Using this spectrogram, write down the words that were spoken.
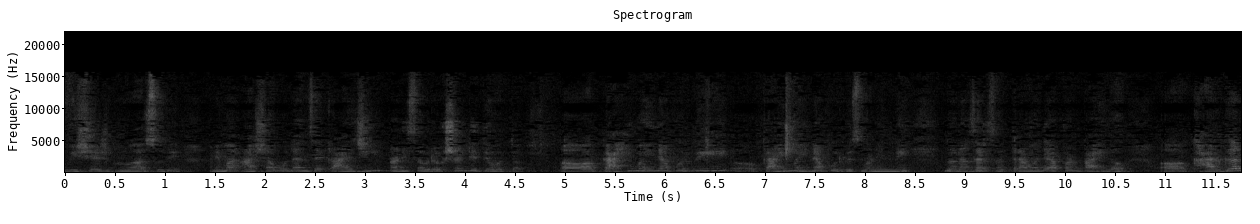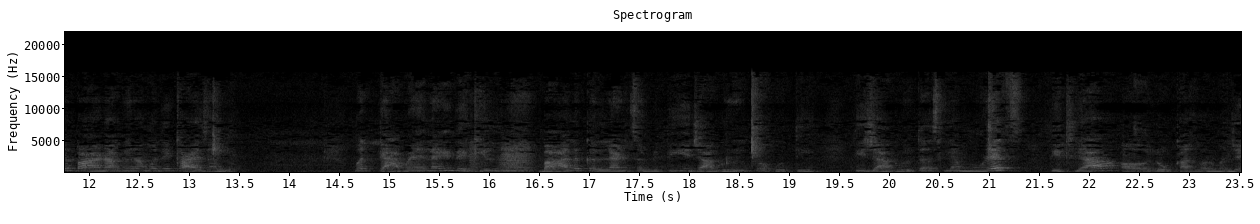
विशेष गृह असू दे. आणि मग अशा मुलांचे काळजी आणि संरक्षण तिथे होतं. काही महिन्यापूर्वी काही महिन्यापूर्वीच म्हणेन मी दोन हजार सतरामध्ये आपण पाहिलं अं, खारघर पाळणाघरामध्ये काय झालं? मग त्यावेळेलाही देखील बाल कल्याण समिती ही जागृत होती. ती जागृत असल्यामुळेच तिथल्या लोकांवर म्हणजे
